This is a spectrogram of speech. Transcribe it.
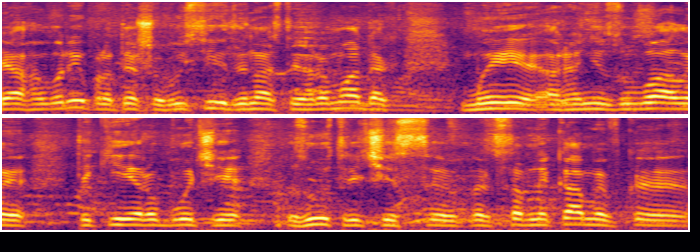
я говорив про те, що в усіх 12 громадах ми організували такі робочі зустрічі з представниками в- е,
